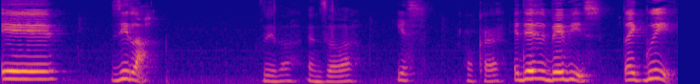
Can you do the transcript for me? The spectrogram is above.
a Zilla. Zila and Zilla. Yes, Okay. it is the babies like Gui.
